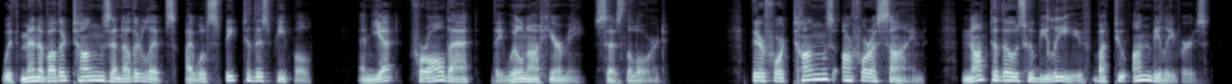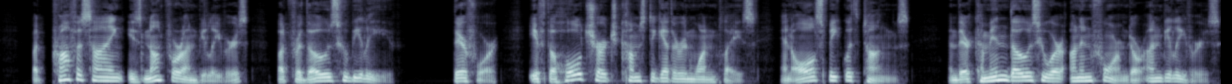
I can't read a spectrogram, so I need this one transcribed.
With men of other tongues and other lips I will speak to this people, and yet, for all that, they will not hear me, says the Lord. Therefore tongues are for a sign, not to those who believe, but to unbelievers. But prophesying is not for unbelievers, but for those who believe. Therefore, if the whole church comes together in one place, and all speak with tongues, and there come in those who are uninformed or unbelievers,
